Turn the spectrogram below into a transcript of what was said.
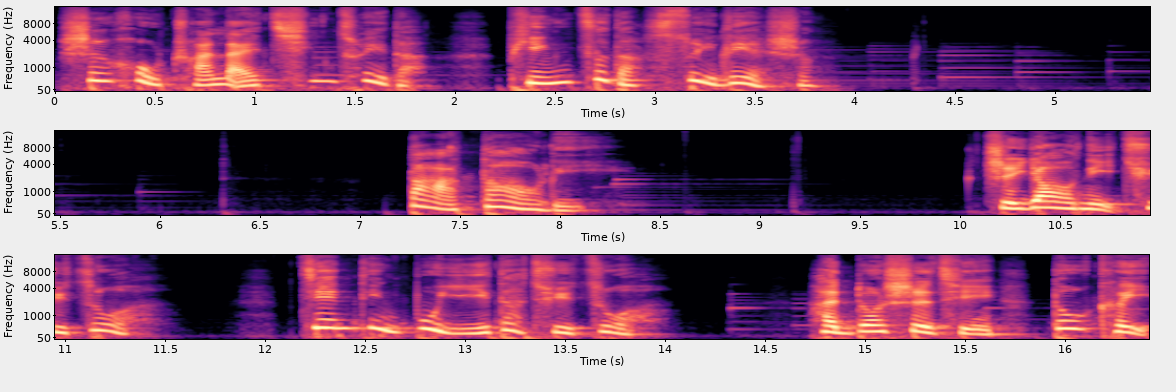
身后传来清脆的瓶子的碎裂声。大道理，只要你去做，坚定不移的去做，很多事情都可以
